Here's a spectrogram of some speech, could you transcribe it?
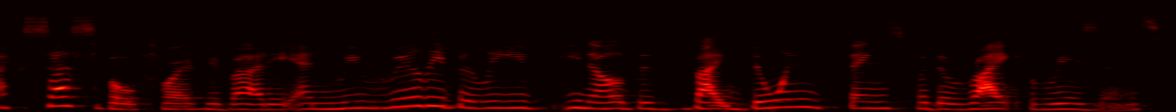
accessible for everybody. And we really believe, you know, that by doing things for the right reasons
